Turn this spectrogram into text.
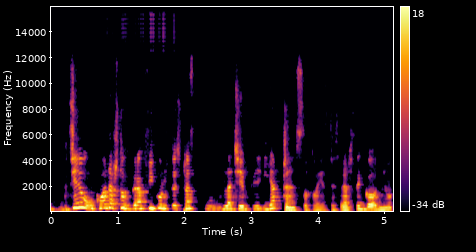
gdzie układasz to w grafiku, że to jest czas dla ciebie i jak często to jest? Jest raz w tygodniu,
